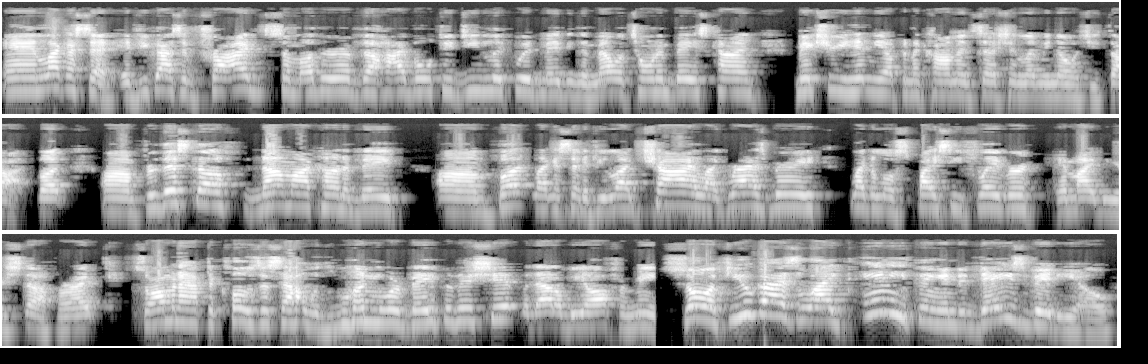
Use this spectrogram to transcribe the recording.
And like I said, if you guys have tried some other of the high voltage e-liquid, maybe the melatonin based kind, make sure you hit me up in the comment section. Let me know what you thought. But, um, for this stuff, not my kind of vape. Um, but like I said, if you like chai, like raspberry, like a little spicy flavor, it might be your stuff, alright? So I'm gonna have to close this out with one more vape of this shit, but that'll be all for me. So if you guys liked anything in today's video,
